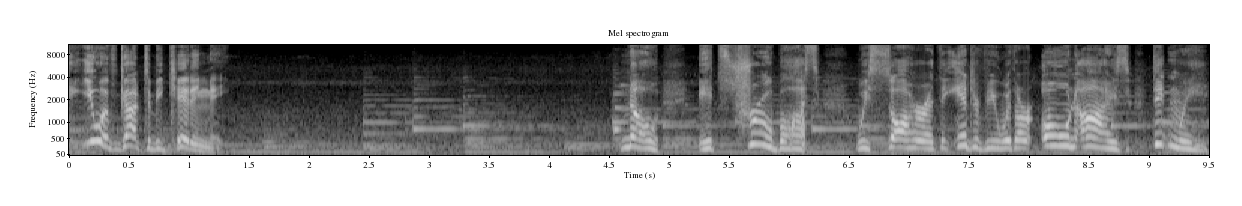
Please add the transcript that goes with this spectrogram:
You have got to be kidding me. No, it's true, boss! We saw her at the interview with our own eyes, didn't we?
